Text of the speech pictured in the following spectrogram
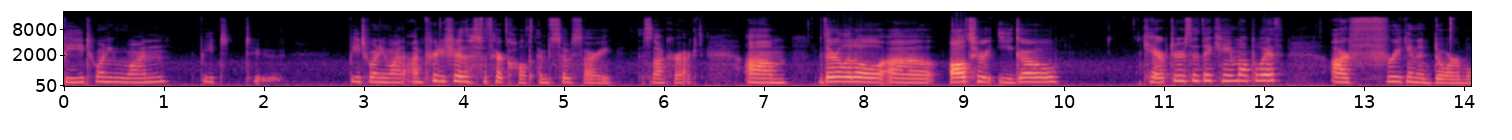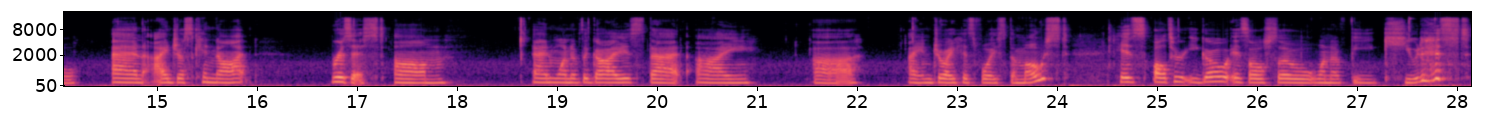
BT21, B2, BT21, I'm pretty sure that's what they're called. I'm so sorry. It's not correct. Um, their little uh, alter ego characters that they came up with are freaking adorable. And I just cannot resist. Um, and one of the guys that I uh, I enjoy his voice the most. His alter ego is also one of the cutest.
